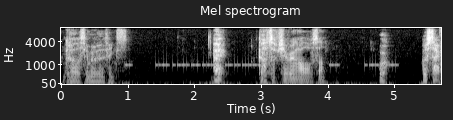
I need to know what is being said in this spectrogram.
I'm gonna see moving things. Hey! God, stop shivering all of a sudden. Who's there?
